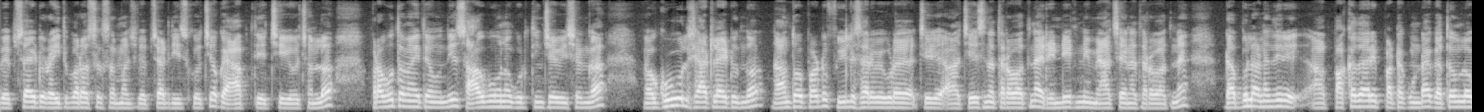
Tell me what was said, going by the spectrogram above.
వెబ్సైట్ రైతు భరోసాకు సంబంధించి వెబ్సైట్ తీసుకొచ్చి ఒక యాప్ తెచ్చే యోచనలో ప్రభుత్వం అయితే ఉంది. సాగు భూములను గుర్తించే విషయంగా గూగుల్ శాటిలైట్ ఉందో దాంతోపాటు ఫీల్డ్ సర్వే కూడా చే- చేసిన తర్వాతనే రెండింటిని మ్యాచ్ అయిన తర్వాతనే డబ్బులు అనేది పక్కదారి పట్టకుండా గతంలో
